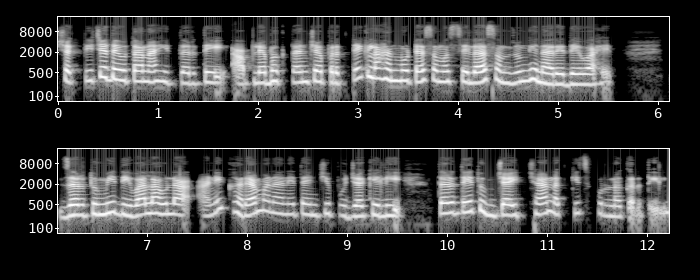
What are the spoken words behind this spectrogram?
शक्तीचे देवता नाहीत तर ते आपल्या भक्तांच्या प्रत्येक लहान मोठ्या समस्येला समजून घेणारे देव आहेत. जर तुम्ही दिवा लावला आणि खऱ्या मनाने त्यांची पूजा केली तर ते तुमच्या इच्छा नक्कीच पूर्ण करतील.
